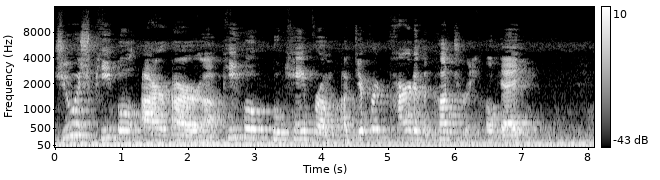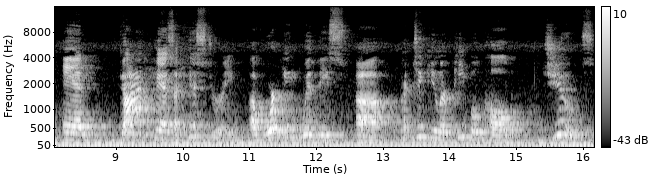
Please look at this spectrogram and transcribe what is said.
Jewish people are, are uh, people who came from a different part of the country, okay? And God has a history of working with these uh, particular people called Jews,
